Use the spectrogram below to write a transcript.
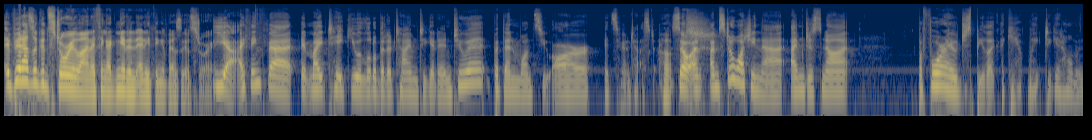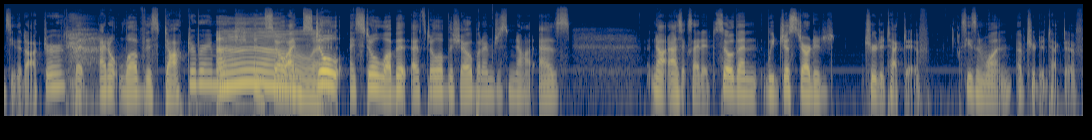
if it has a good storyline. I think I can get in anything if it has a good story. Yeah, I think that it might take you a little bit of time to get into it, but then once you are, it's fantastic. Hooked. So I'm I'm still watching that. I'm just not before I would just be like, I can't wait to get home and see the doctor, but I don't love this doctor very much, and so I'm Oh. still, I still love it. I still love the show, but I'm just not as, not as excited. So then we just started True Detective, season one of True Detective.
